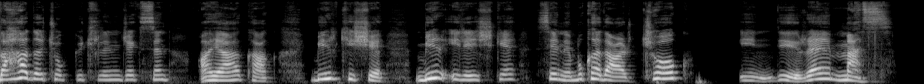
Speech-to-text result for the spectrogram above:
Daha da çok güçleneceksin. Ayağa kalk. Bir kişi, bir ilişki seni bu kadar çok indiremez.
